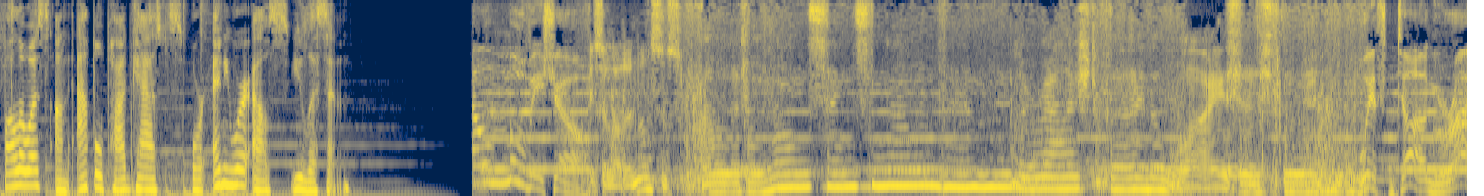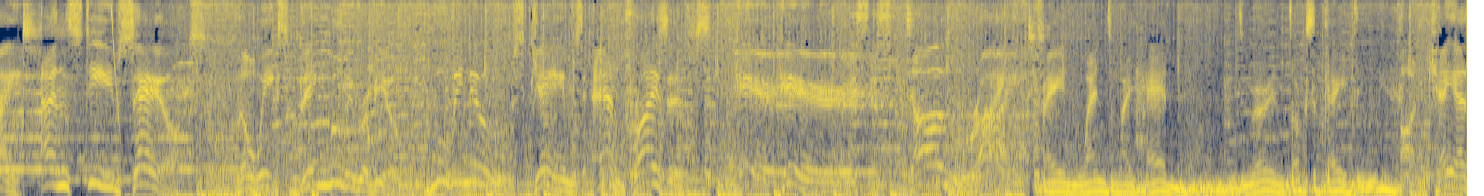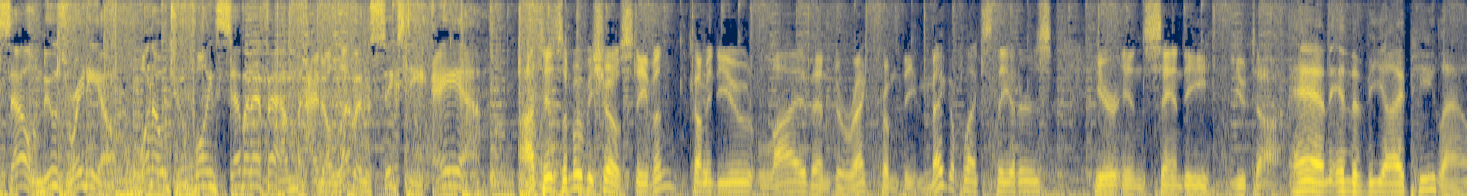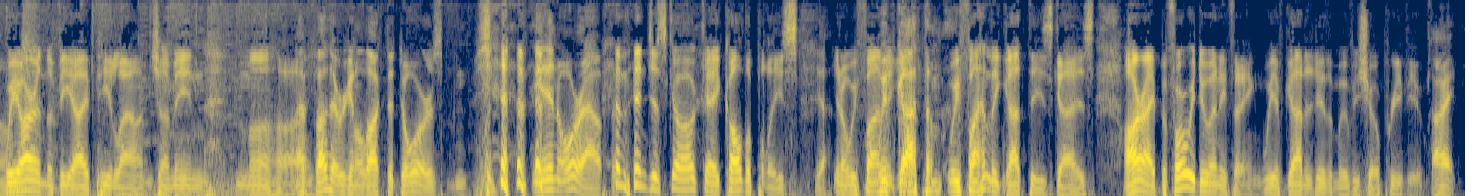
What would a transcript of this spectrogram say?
follow us on Apple Podcasts, or anywhere else you listen. Movie show. It's a lot of nonsense. A little nonsense now and then is relished by the wisest men. With Doug Wright and Steve Salles. The week's big movie review, movie news, games, and prizes. Here, here's Doug Wright. Fame went to my head. It's very intoxicating. On KSL News Radio, 102.7 FM and 1160 AM. Tis the movie show, Stephen, coming to you live and direct from the Megaplex Theaters here in Sandy, Utah. And in the VIP lounge. We are in the VIP lounge. I mean, uh, I thought they were going to lock the doors in or out. and then just go, okay, call the police. Yeah. You know, we finally We've got them. We finally got these guys. All right, before we do anything, we've got to do the movie show preview. All right.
